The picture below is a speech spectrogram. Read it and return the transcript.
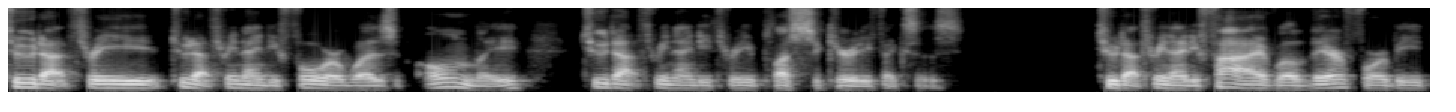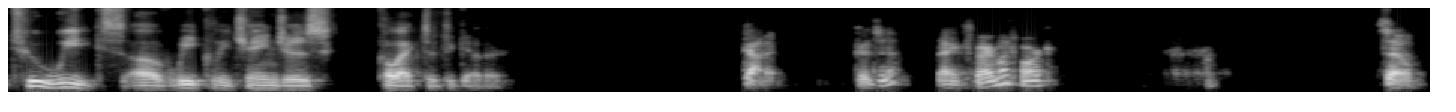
2.3, 2.394 was only 2.393 plus security fixes. 2.395 will therefore be two weeks of weekly changes collected together. Got it. Good to know. Thanks very much, Mark. So,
